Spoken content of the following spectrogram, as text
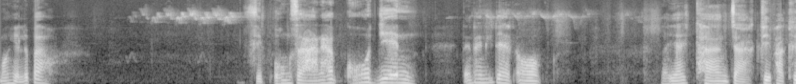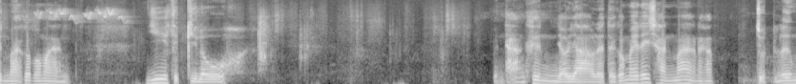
มองเห็นหรือเปล่า10 องศานะครับ โคตรเย็นแต่ทั้งนี้แดดออก ระยะทางจากที่พักขึ้นมาก็ประมาณ 20 กิโล เป็นทางขึ้นยาวๆเลย แต่ก็ไม่ได้ชันมากนะครับ จุดเริ่ม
